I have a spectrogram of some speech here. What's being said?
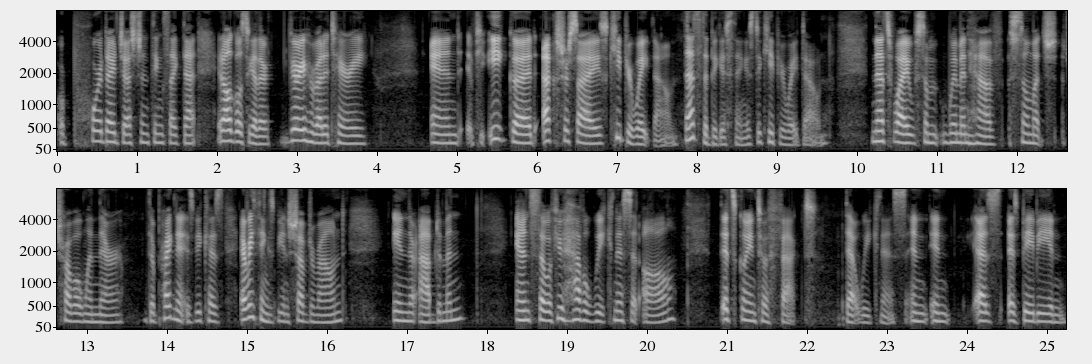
or poor digestion, things like that, it all goes together. Very hereditary. And if you eat good, exercise, keep your weight down. That's the biggest thing is to keep your weight down. And that's why some women have so much trouble when they're they're pregnant is because everything's being shoved around in their abdomen. And so if you have a weakness at all, it's going to affect that weakness. And and as as baby and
